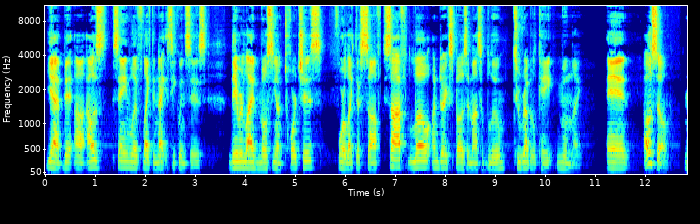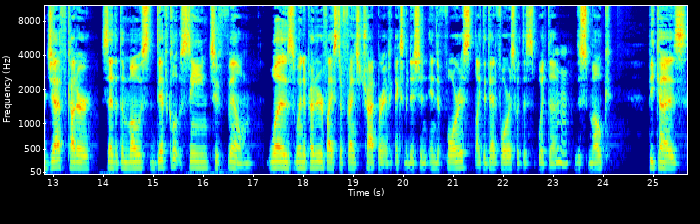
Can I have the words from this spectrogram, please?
yeah, but uh, I was saying with like the night sequences, they relied mostly on torches for like the soft, soft, low, underexposed amounts of blue to replicate moonlight. And also, Jeff Cutter said that the most difficult scene to film was when the predator fights the French trapper expedition in the forest, like the dead forest with the with the the smoke, because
